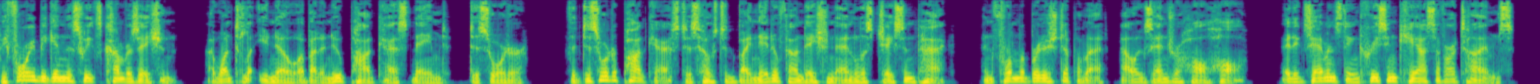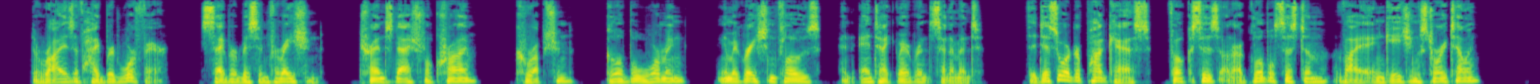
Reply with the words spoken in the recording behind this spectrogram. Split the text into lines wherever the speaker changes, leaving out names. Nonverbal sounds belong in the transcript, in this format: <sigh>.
Before we begin this week's conversation, I want to let you know about a new podcast named Disorder. The Disorder podcast is hosted by NATO Foundation analyst Jason Pack and former British diplomat Alexandra Hall Hall. It examines the increasing chaos of our times, the rise of hybrid warfare, cyber misinformation, transnational crime, corruption, global warming, immigration flows, and anti-immigrant sentiment. The Disorder podcast focuses on our global system via engaging storytelling,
